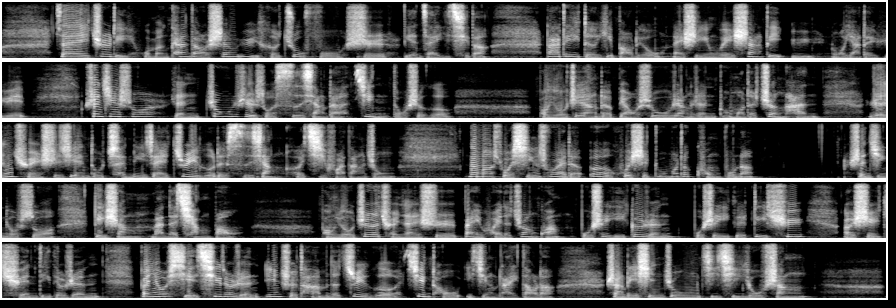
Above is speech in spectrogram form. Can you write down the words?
在这里我们看到生育和祝福是连在一起的。大地得以保留，乃是因为上帝与挪亚的约。圣经说，人终日所思想的尽都是恶。朋友，这样的表述让人多么的震撼！人全时间都沉溺在罪恶的思想和计划当中，那么所行出来的恶会是多么的恐怖呢？圣经又说，地上满了强暴。朋友，这全然是败坏的状况，不是一个人，不是一个地区，而是全地的人。凡有血气的人，因着他们的罪恶，尽头已经来到了，上帝心中极其忧伤。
